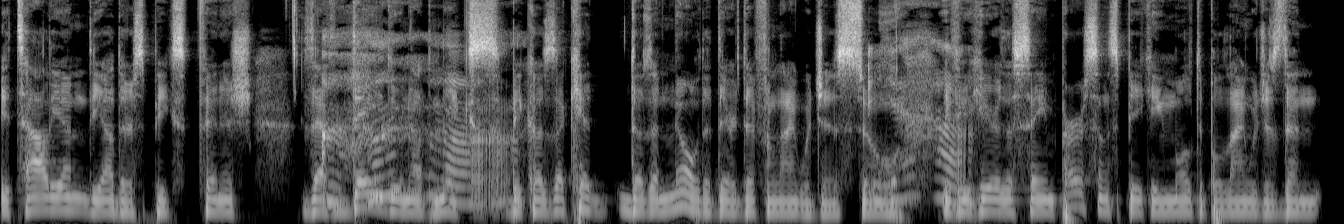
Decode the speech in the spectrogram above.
italian the other speaks finnish that they do not mix Ah. because a kid doesn't know that they're different languages so if you hear the same person speaking multiple languages then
